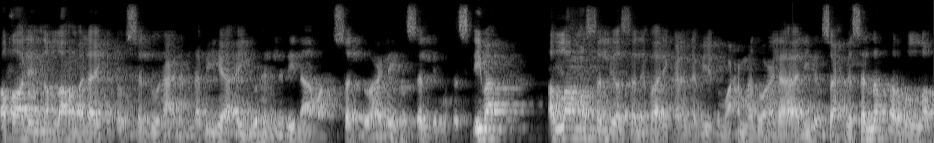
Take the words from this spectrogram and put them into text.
وقال إن الله وملائكته يصلون على النبي يا أيها الذين آمنوا صلوا عليه وسلموا تسليما. اللهم صل وسلم وبارك على نبيك محمد وعلى آله وصحبه وسلم. وارض الله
